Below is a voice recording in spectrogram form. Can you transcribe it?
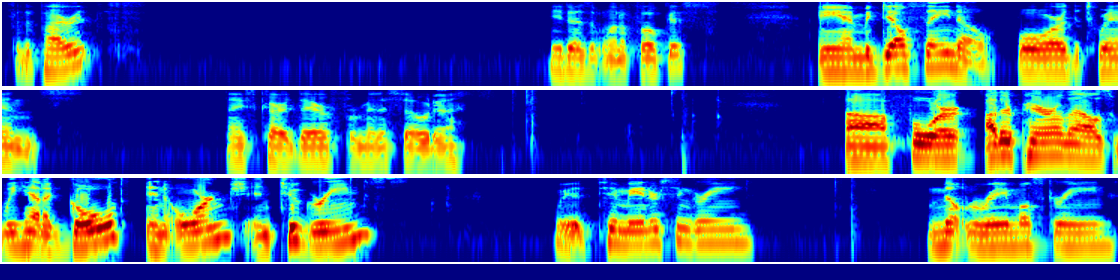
For the Pirates, he doesn't want to focus. And Miguel Sano for the Twins. Nice card there for Minnesota. Uh, for other parallels, we had a gold, an orange, and two greens. We had Tim Anderson green, Milton Ramos green,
